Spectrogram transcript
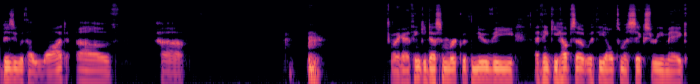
busy with a lot of. Uh, like, I think he does some work with Nuvie. I think he helps out with the Ultima 6 remake.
